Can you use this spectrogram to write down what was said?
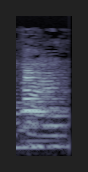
パ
